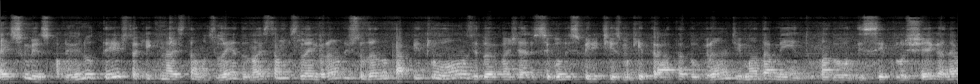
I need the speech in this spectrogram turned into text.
É isso mesmo, Paulo. E no texto aqui que nós estamos lendo, nós estamos lembrando, estudando o capítulo 11 do Evangelho segundo o Espiritismo, que trata do grande mandamento. Quando o discípulo chega, né,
